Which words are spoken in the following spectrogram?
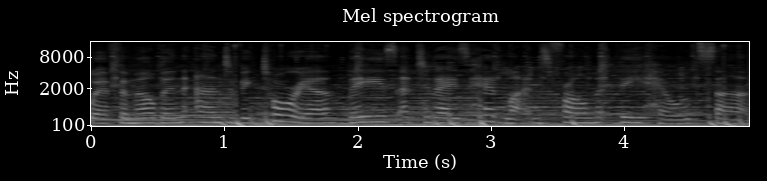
We're for Melbourne and Victoria. These are today's headlines from the Herald Sun.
